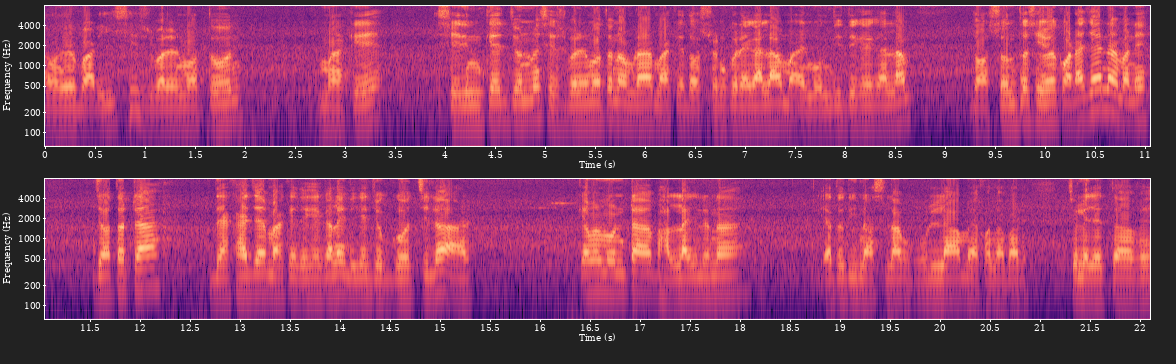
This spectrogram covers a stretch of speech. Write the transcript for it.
আমাদের বাড়ি শেষবারের মতন। মাকে সেদিনকের জন্য শেষবারের মতন আমরা মাকে দর্শন করে গেলাম, মায়ের মন্দির দেখে গেলাম। দর্শন তো সেভাবে করা যায় না মানে যতটা দেখা যায় মাকে দেখে গেলাম, এদিকে যোগ্য হচ্ছিল। আর কেমন মনটা, ভালো লাগল না? এতদিন আসলাম, ঘুরলাম, এখন আবার চলে যেতে হবে।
